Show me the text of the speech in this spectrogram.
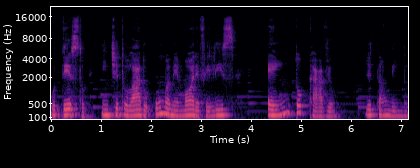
o texto, intitulado Uma Memória Feliz, é intocável de tão lindo.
